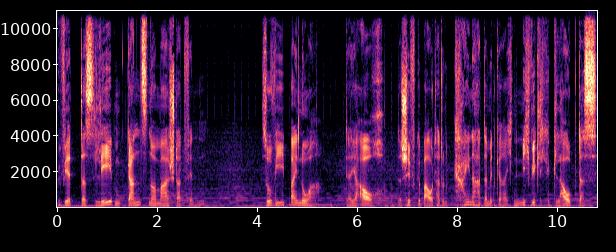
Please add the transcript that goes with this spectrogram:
wird das Leben ganz normal stattfinden. So wie bei Noah, der ja auch das Schiff gebaut hat und keiner hat damit gerechnet, nicht wirklich geglaubt, dass,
